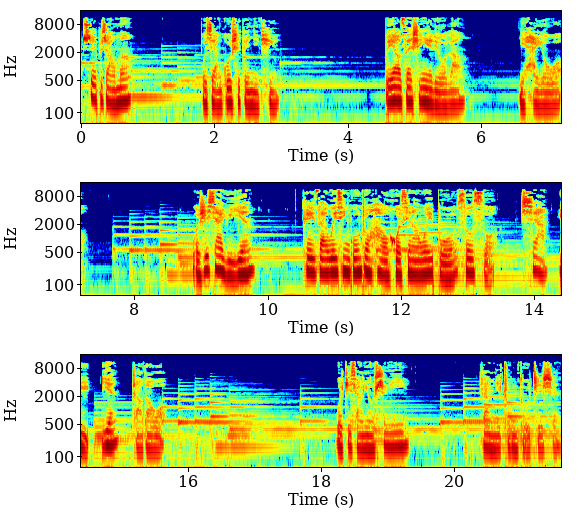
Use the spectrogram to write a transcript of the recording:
睡不着吗？我讲故事给你听。不要在深夜流浪，你还有我。我是夏雨嫣，可以在微信公众号或新浪微博搜索“夏雨嫣”找到我。我只想用声音让你中毒至深。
